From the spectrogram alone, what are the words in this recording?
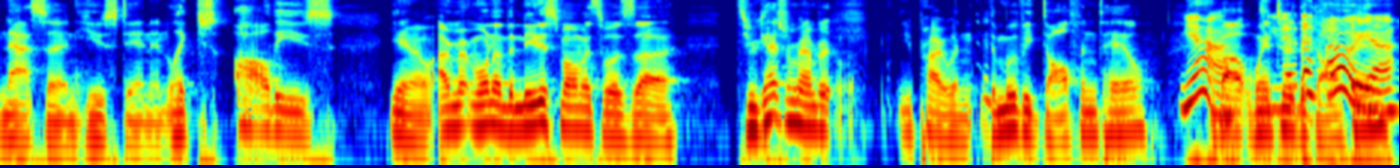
NASA in Houston, and like just all these. You know, I remember one of the neatest moments was. uh Do you guys remember? You probably wouldn't. The movie Dolphin Tale. Yeah. About Winter know the that? Dolphin. Oh yeah.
